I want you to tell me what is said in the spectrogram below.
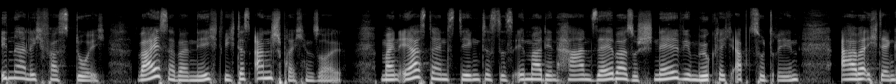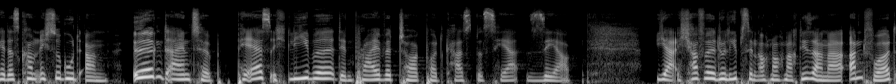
innerlich fast durch, weiß aber nicht, wie ich das ansprechen soll. Mein erster Instinkt ist es immer, den Hahn selber so schnell wie möglich abzudrehen, aber ich denke, das kommt nicht so gut an. Irgendein Tipp. PS, ich liebe den Private Talk Podcast bisher sehr. Ja, ich hoffe, du liebst ihn auch noch nach dieser Antwort,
